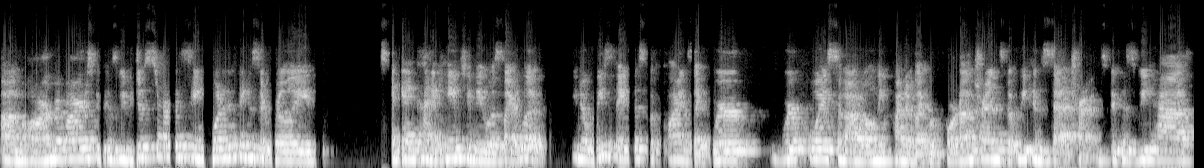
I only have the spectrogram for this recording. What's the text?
um, arm of ours because we've just started seeing one of the things that really again kind of came to me was like look you know we say this with clients like we're we're poised to not only kind of like report on trends but we can set trends because we have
